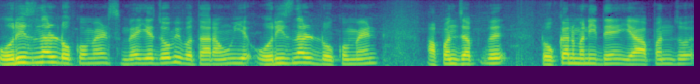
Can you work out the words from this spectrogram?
ओरिजिनल डॉक्यूमेंट्स मैं ये जो भी बता रहा हूँ, ये ओरिजिनल डॉक्यूमेंट अपन जब टोकन मनी दें या अपन जो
